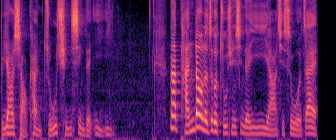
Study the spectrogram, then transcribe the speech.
不要小看族群性的意义。那谈到了这个族群性的意义啊，其实我在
